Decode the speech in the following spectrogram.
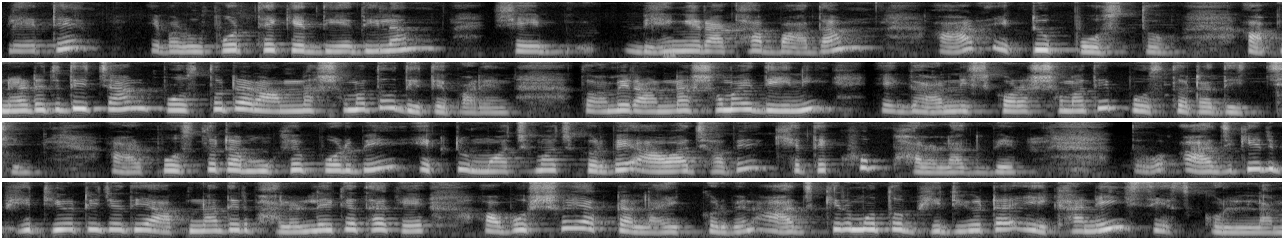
প্লেটে। এবার উপর থেকে দিয়ে দিলাম সেই ভেঙে রাখা বাদাম আর একটু পোস্ত। আপনারা যদি চান পোস্তটা রান্নার সময়তেও দিতে পারেন। তো আমি রান্নার সময় দিইনি, এই গার্নিশ করার সময়তেই পোস্তটা দিচ্ছি। আর পোস্তটা মুখে পড়বে, একটু মচমচ করবে, আওয়াজ হবে, খেতে খুব ভালো লাগবে। তো আজকের ভিডিওটি যদি আপনাদের ভালো লেগে থাকে, অবশ্যই একটা লাইক করবেন। আজকের মতো ভিডিওটা এখানেই শেষ করলাম।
